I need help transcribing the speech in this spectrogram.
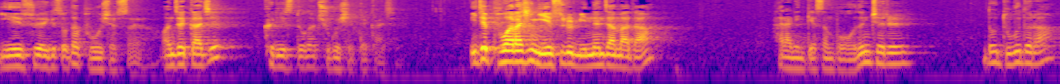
예수에게 쏟아 부으셨어요. 언제까지? 그리스도가 죽으실 때까지. 이제 부활하신 예수를 믿는 자마다 하나님께서 모든 죄를 너 누구더라?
